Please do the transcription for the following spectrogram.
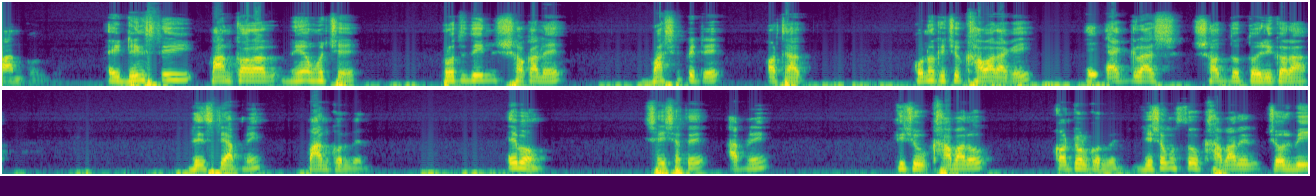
পান করব। এই ড্রিঙ্কসটি পান করার নিয়ম হচ্ছে প্রতিদিন সকালে বাসি পেটে, অর্থাৎ কোনো কিছু খাওয়ার আগেই এই এক গ্লাস সদ্য তৈরি করা ড্রিঙ্কসটি আপনি পান করবেন। এবং সেই সাথে আপনি কিছু খাবারও কন্ট্রোল করবেন। যে সমস্ত খাবারের চর্বি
